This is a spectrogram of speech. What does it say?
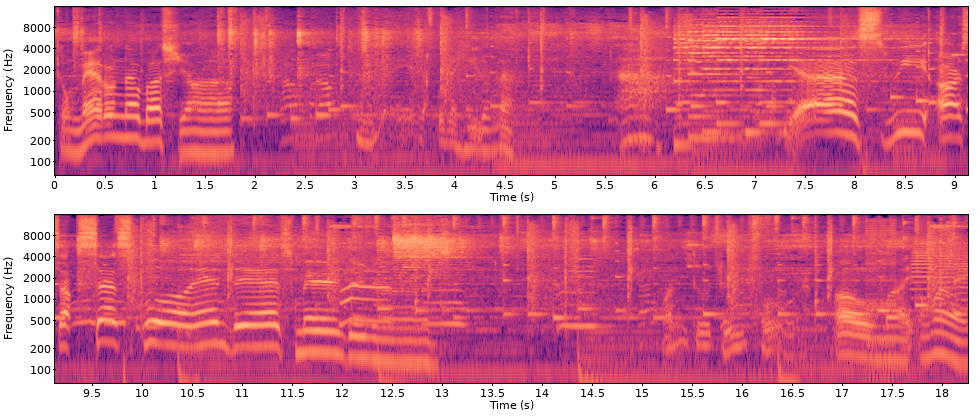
Kung meron na ba siya. Ay, naku, nahilo na. Yes, we are successful in this maintenance. One, two, three, four. Oh my, oh my.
